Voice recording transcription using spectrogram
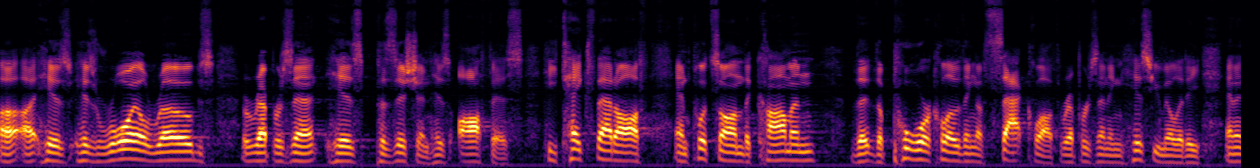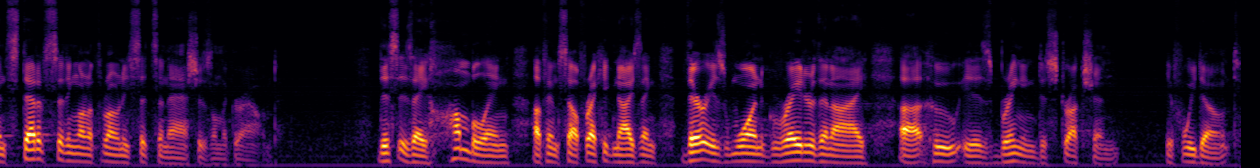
Uh, uh, his, his royal robes represent his position, his office. He takes that off and puts on the common, the, the poor clothing of sackcloth, representing his humility. And instead of sitting on a throne, he sits in ashes on the ground. This is a humbling of himself, recognizing there is one greater than I uh, who is bringing destruction if we don't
